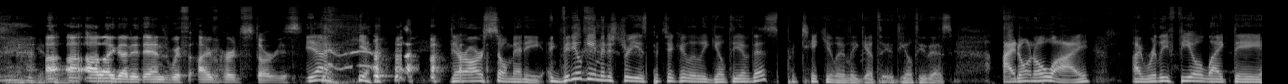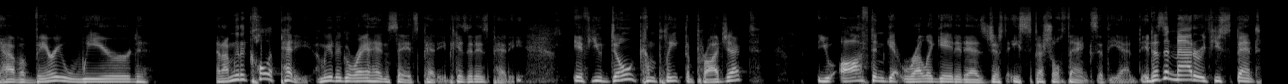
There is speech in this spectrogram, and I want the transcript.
I, I, I, like that it ends with I've heard stories. Yeah, yeah. there are so many. Video game industry is particularly guilty of this. Particularly guilty guilty of this. I don't know why. I really feel like they have a very weird and I'm going to call it petty. I'm going to go right ahead and say it's petty because it is petty. If you don't complete the project, you often get relegated as just a special thanks at the end. It doesn't matter if you spent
